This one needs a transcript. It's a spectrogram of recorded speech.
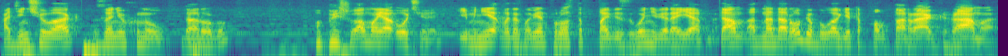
Один чувак занюхнул дорогу, пришла моя очередь. И мне в этот момент просто повезло невероятно. Там одна дорога была где-то полтора грамма.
